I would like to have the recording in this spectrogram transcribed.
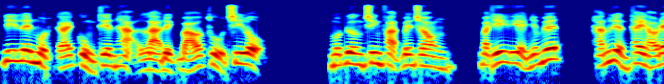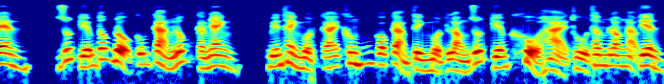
đi lên một cái cùng thiên hạ là địch báo thủ chi lộ. Một đường trinh phạt bên trong, bạch y y nhiễm huyết, hắn liền thay áo đen, rút kiếm tốc độ cũng càng lúc càng nhanh, biến thành một cái không có cảm tình một lòng rút kiếm khổ hải thủ thâm long nạo thiên.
